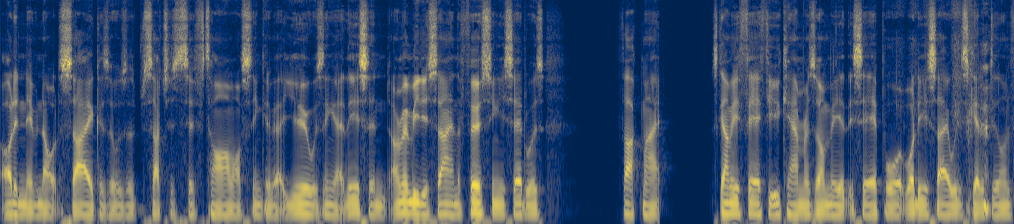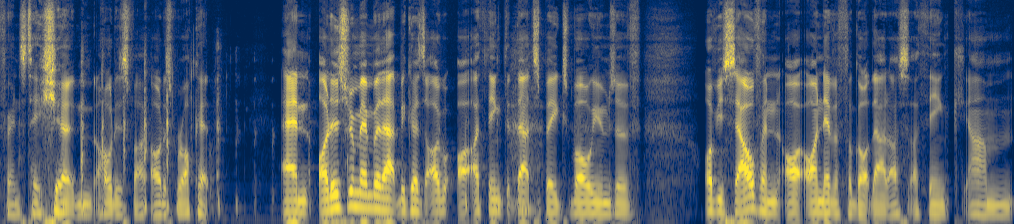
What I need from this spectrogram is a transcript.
I didn't even know what to say because it was a, such a stiff time. I was thinking about you, I was thinking about this. And I remember you just saying the first thing you said was, fuck, mate, it's going to be a fair few cameras on me at this airport. What do you say? We just get a Dyl & Friends t shirt and I'll just, fuck, I'll just rock it. And I just remember that because I, I think that that speaks volumes of of yourself. And I, I never forgot that. I, I think um,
